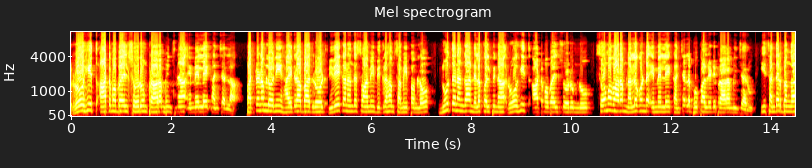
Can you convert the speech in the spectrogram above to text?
రోహిత్ ఆటోమొబైల్ షోరూం ప్రారంభించిన ఎమ్మెల్యే కంచర్ల పట్టణంలోని హైదరాబాద్ రోడ్ వివేకానంద స్వామి విగ్రహం సమీపంలో నూతనంగా నెలకొల్పిన రోహిత్ ఆటోమొబైల్ షోరూం ను సోమవారం నల్లగొండ ఎమ్మెల్యే కంచర్ల భూపాల్ రెడ్డి ప్రారంభించారు. ఈ సందర్భంగా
